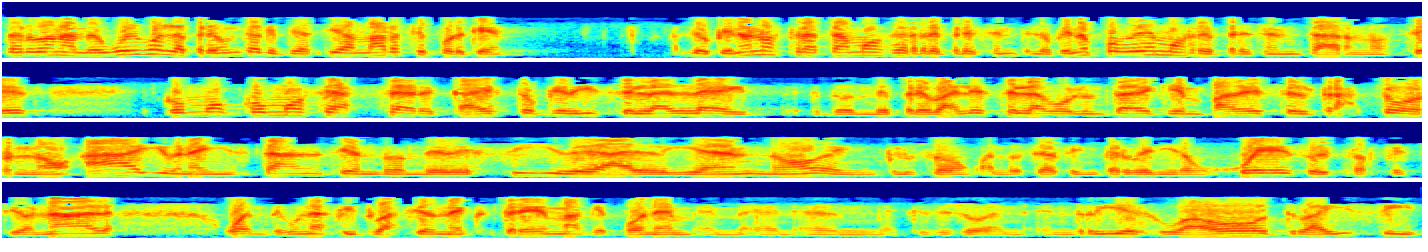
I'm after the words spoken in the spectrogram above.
perdona, me vuelvo a la pregunta que te hacía Marce, porque lo que no nos tratamos de representar, lo que no podemos representarnos es cómo, cómo se acerca esto que dice la ley, donde prevalece la voluntad de quien padece el trastorno, hay una instancia en donde decide alguien, ¿no? E incluso cuando se hace intervenir a un juez o el profesional, o ante una situación extrema que pone en, qué sé yo, en, riesgo a otro, ahí sí.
